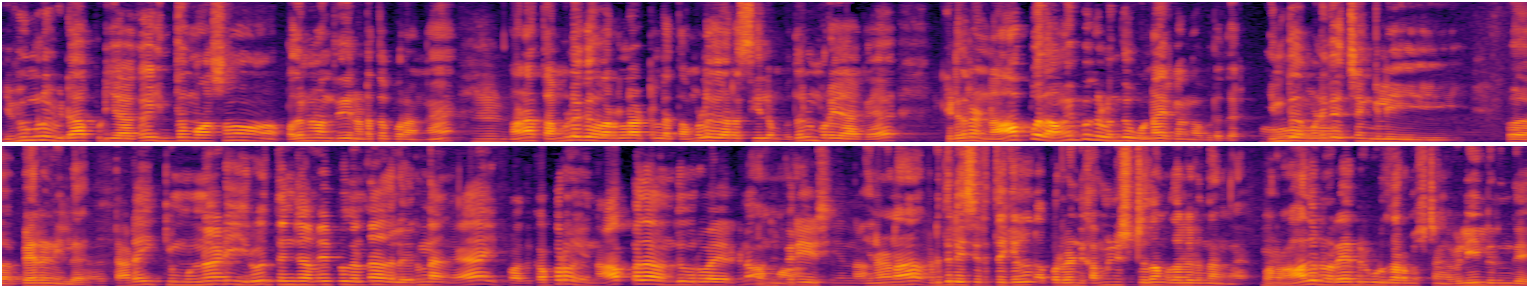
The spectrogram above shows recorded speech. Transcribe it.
இவங்களும் விடாப்பிடியாக இந்த மாசம் பதினொன்றாம் தேதி நடத்த போறாங்க. ம். ஆனா தமிழக வரலாற்றுல தமிழக அரசியல முதல் முறையாக கிட்டத்தட்ட நாற்பது அமைப்புகள் வந்து ஒன்னாயிருக்காங்க பிரதர். இந்த. மனித சங்கிலி பேரணியில. தடைக்கு முன்னாடி இருபத்தஞ்சு அமைப்புகள் தான் அதுல இருந்தாங்க. இப்போ அதுக்கப்புறம் நாற்பதா வந்து உருவாயிருக்குன்னா. கொஞ்சம் பெரிய விஷயம் தான் என்னன்னா விடுதலை சிறுத்தைகள் அப்புறம் ரெண்டு கம்யூனிஸ்ட் தான் முதல்ல இருந்தாங்க. அப்புறம் ஆதரவு நிறைய பேர் கொடுக்க ஆரம்பிச்சிட்டாங்க வெளியில இருந்து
